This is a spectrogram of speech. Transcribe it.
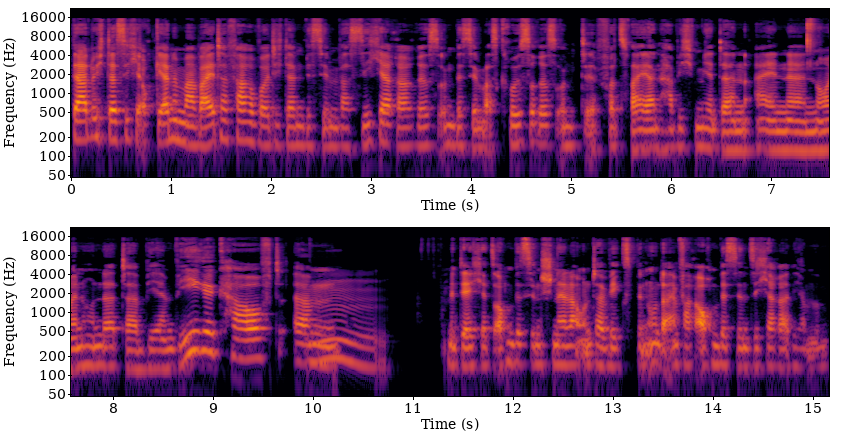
dadurch, dass ich auch gerne mal weiterfahre, wollte ich dann ein bisschen was sichereres und ein bisschen was Größeres. Und äh, vor zwei Jahren habe ich mir dann eine 900er BMW gekauft, ähm, mm. mit der ich jetzt auch ein bisschen schneller unterwegs bin und einfach auch ein bisschen sicherer. Die haben ein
